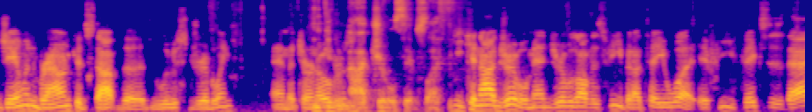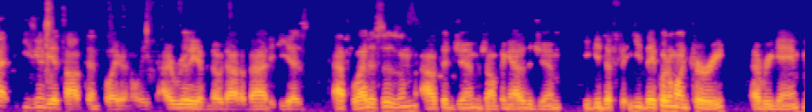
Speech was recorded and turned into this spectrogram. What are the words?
Jaylen Brown could stop the loose dribbling and the turnovers. He cannot dribble saves life. He cannot dribble, man. Dribbles off his feet. But I'll tell you what, if he fixes that, he's going to be a top 10 player in the league. I really have no doubt about it. He has athleticism out the gym, jumping out of the gym. He could def- he, they put him on Curry every game.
